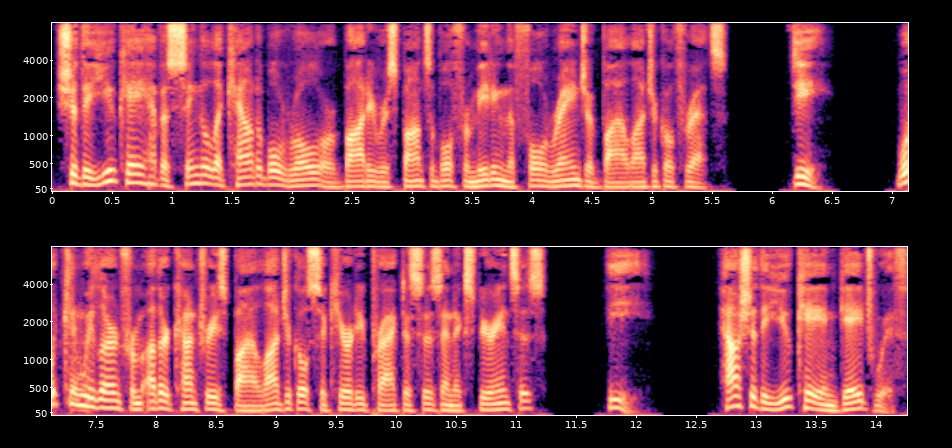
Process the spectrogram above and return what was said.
Should the UK have a single accountable role or body responsible for meeting the full range of biological threats? D. What can we learn from other countries' biological security practices and experiences? E. How should the UK engage with,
